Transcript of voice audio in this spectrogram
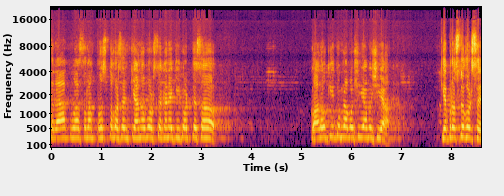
সালাতাম প্রশ্ন করছেন, কেন পড়ছো এখানে? কি করতেছ? করো কি তোমরা বসিয়া বসিয়া? কে প্রশ্ন করছে?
